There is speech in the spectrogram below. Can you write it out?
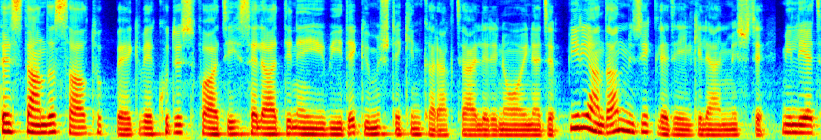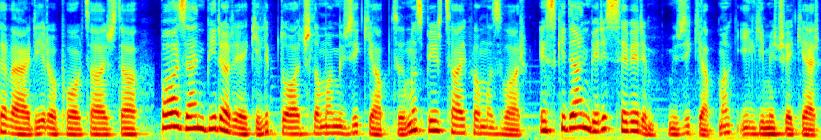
Destan'da Saltuk Beg ve Kudüs Fatih Selahaddin Eyyubi'de Gümüştekin karakterlerini oynadı. Bir yandan müzikle de ilgilenmişti. Milliyete verdiği röportajda bazen bir araya gelip doğaçlama müzik yaptığımız bir tayfamız var. Eskiden beri severim. Müzik yapmak ilgimi çeker.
